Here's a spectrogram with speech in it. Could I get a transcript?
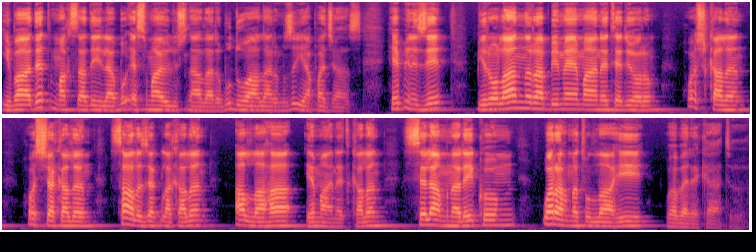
İbadet maksadıyla bu Esmaül Hüsnaları, bu dualarımızı yapacağız. Hepinizi bir olan Rabbime emanet ediyorum. Hoş kalın, hoşça kalın, sağlıcakla kalın. Allah'a emanet kalın. Selamun aleyküm ve rahmetullahi ve berekatuhu.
